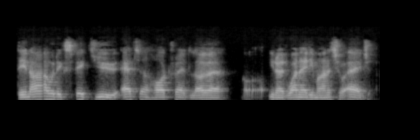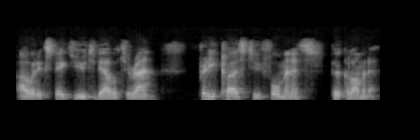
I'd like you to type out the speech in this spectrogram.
then I would expect you at a heart rate lower Uh, you know, at 180 minus your age, I would expect you to be able to run pretty close to four minutes per kilometer.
